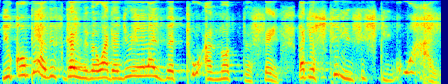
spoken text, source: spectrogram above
you compare this guy with the word and you realize the two are not the same. But you're still insisting. Why?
